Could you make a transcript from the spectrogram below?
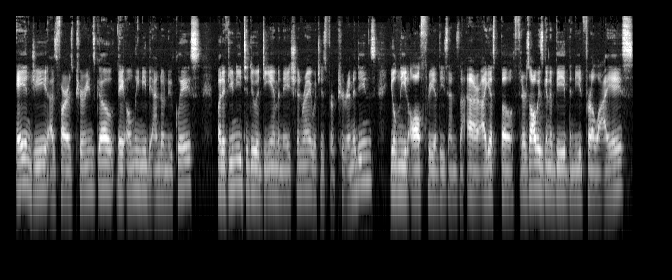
A and G, as far as purines go, they only need the endonuclease. But if you need to do a deamination, right, which is for pyrimidines, you'll need all three of these enzymes, or I guess both. There's always going to be the need for a lyase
